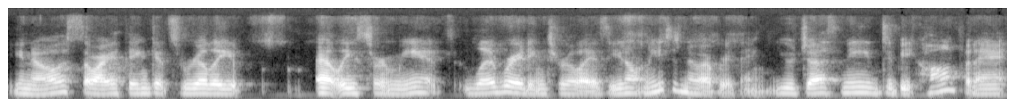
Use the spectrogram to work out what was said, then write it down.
You know, so I think it's really, at least for me, it's liberating to realize you don't need to know everything. You just need to be confident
